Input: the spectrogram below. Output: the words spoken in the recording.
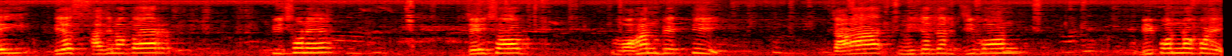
এই দেশ স্বাধীনতার পিছনে যেই সব মহান ব্যক্তি যারা নিজেদের জীবন বিপন্ন করে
